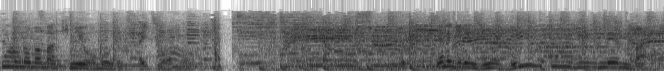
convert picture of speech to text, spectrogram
心のまま君を思う」です。はい。柳蓮司の「ドリームトゥリメンバー」で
